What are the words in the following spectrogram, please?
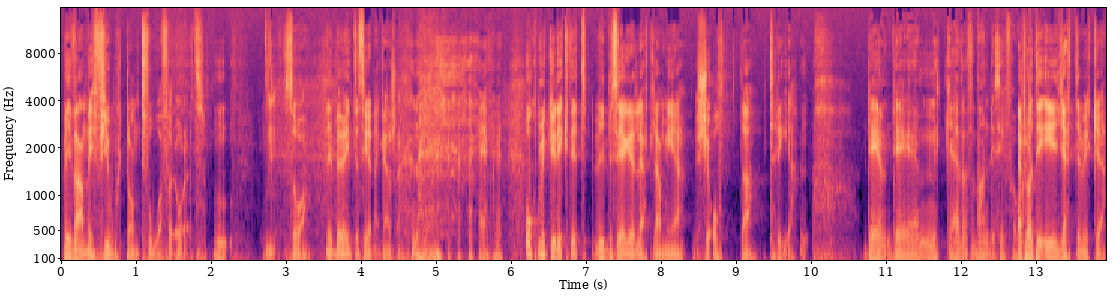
Vi vann med 14-2 förra året. Mm. Mm, så, ni behöver inte se den kanske. och mycket riktigt, vi besegrade Lettland med 28-3. Det, det är mycket även för bandysiffror. Jag tror att det är jättemycket.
